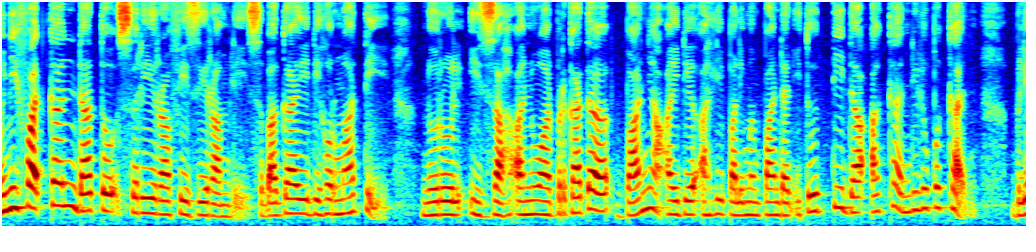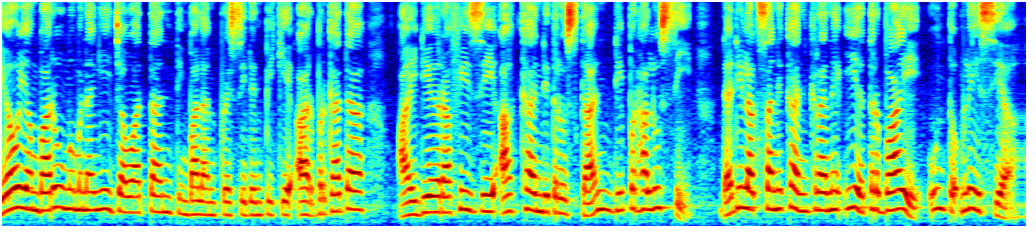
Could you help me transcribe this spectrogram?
Menyifatkan Datuk Seri Rafizi Ramli sebagai dihormati. Nurul Izzah Anwar berkata banyak idea ahli Parlimen Pandan itu tidak akan dilupakan. Beliau yang baru memenangi jawatan Timbalan Presiden PKR berkata idea Rafizi akan diteruskan, diperhalusi dan dilaksanakan kerana ia terbaik untuk Malaysia.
